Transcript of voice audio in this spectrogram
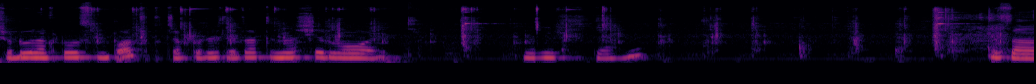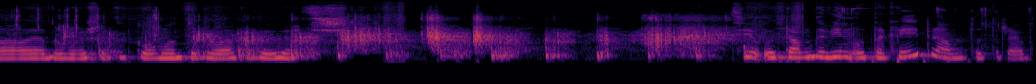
Щоб ви накрили собачку, треба переглядати наші ролики. Не знаю, але я думаю, що тут коментувати вийде. Ці, там, де він отакий прям, то треба.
